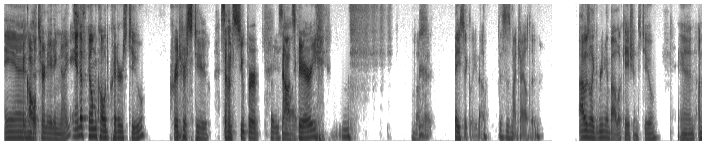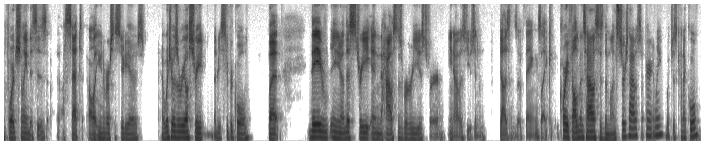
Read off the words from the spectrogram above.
And like alternating nights? And a film called Critters 2. Critters 2. Sounds super not scary. Love it basically though. This is my childhood. I was like reading about locations too and unfortunately this is a set all at universal studios. I wish it was a real street. That'd be super cool. But they you know this street and the houses were reused for you know it was used in dozens of things. Like corey feldman's house is the munsters house apparently which is kind of cool.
